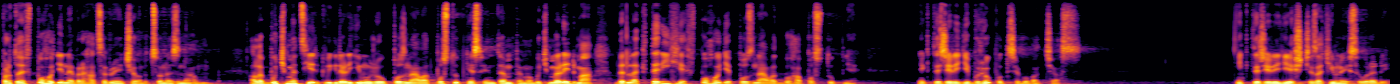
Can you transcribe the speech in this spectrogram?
Proto je v pohodě nevrhat se do něčeho, co neznám. Ale buďme církvi, kde lidi můžou poznávat postupně svým tempem. A buďme lidma, vedle kterých je v pohodě poznávat Boha postupně. Někteří lidi budou potřebovat čas. Někteří lidi ještě zatím nejsou ready.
